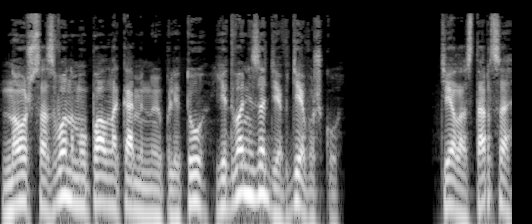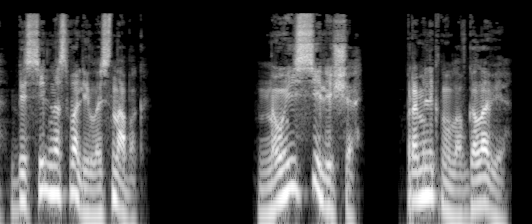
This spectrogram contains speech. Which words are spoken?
Нож со звоном упал на каменную плиту, едва не задев девушку. Тело старца бессильно свалилось на бок. «Ну и силища!» — промелькнуло в голове.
